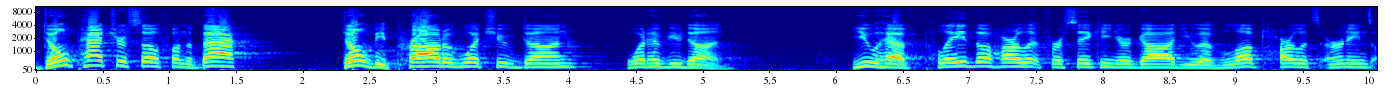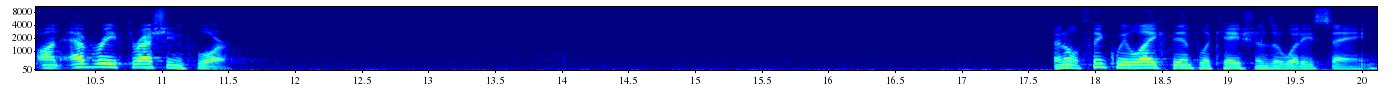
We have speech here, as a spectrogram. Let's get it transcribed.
Don't pat yourself on the back don't be proud of what you've done. What have you done? You have played the harlot, forsaking your God. You have loved harlot's earnings on every threshing floor. I don't think we like the implications of what he's saying.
